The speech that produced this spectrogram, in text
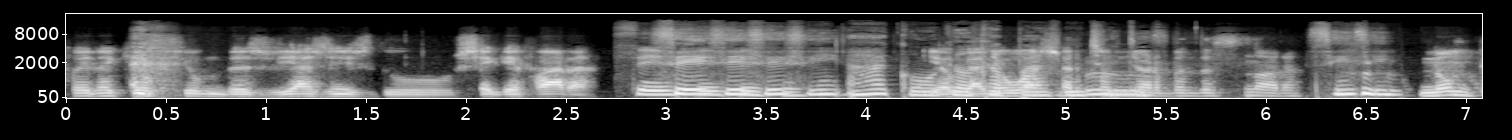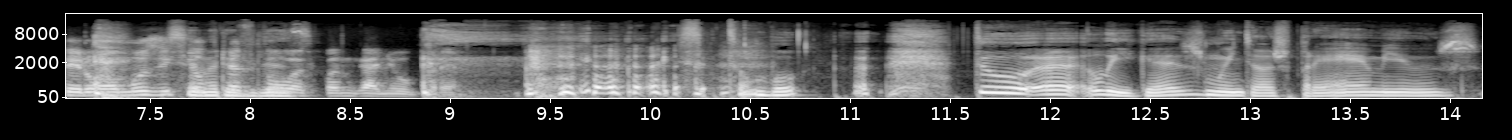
Foi naquele filme das viagens do Che Guevara. Sim, sim, sim. sim, sim. Ah, com e ele ganhou o Oscar para a melhor banda sonora. Sim, sim. Não meteram a música, é ele cantou-a quando ganhou o prémio. Isso é tão bom. Tu uh, ligas muito aos prémios,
